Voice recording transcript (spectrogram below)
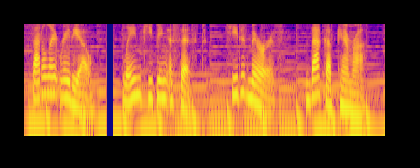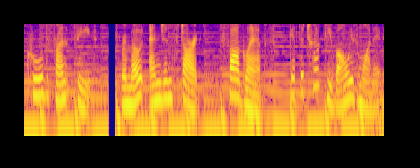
satellite radio, lane keeping assist, heated mirrors, backup camera, cooled front seat, remote engine start, fog lamps. Get the truck you've always wanted.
